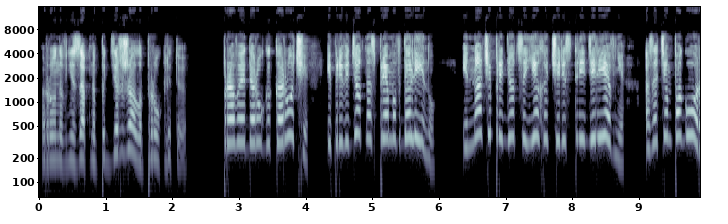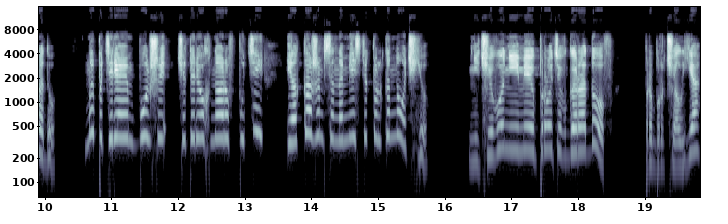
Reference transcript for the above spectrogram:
Рона внезапно поддержала проклятую. Правая дорога короче и приведет нас прямо в долину. Иначе придется ехать через три деревни, а затем по городу. Мы потеряем больше четырех наров пути и окажемся на месте только ночью. Ничего не имею против городов, пробурчал я,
